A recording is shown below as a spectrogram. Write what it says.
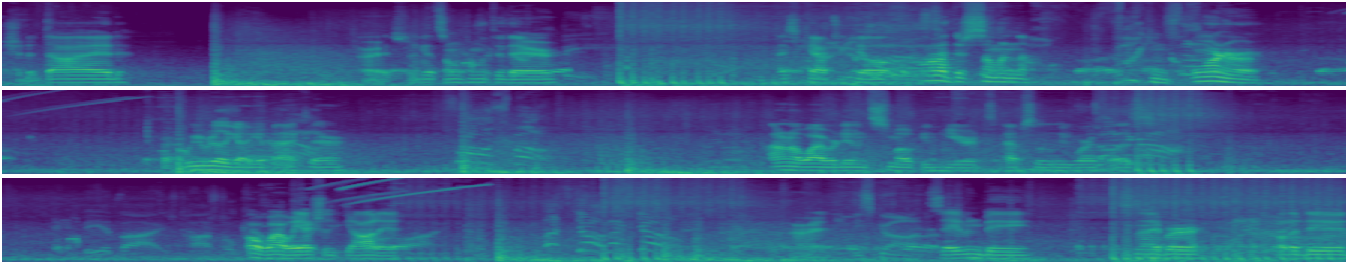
Should have died. Alright, so we got someone coming through there. Nice capture kill. God, there's someone in the fucking corner. We really gotta get back there. I don't know why we're doing smoke in here. It's absolutely worthless. Be advised. Hostile Oh wow, we actually got it. online. Let's go, let's go. Alright. He's gone. Saving B. Sniper. Other dude.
